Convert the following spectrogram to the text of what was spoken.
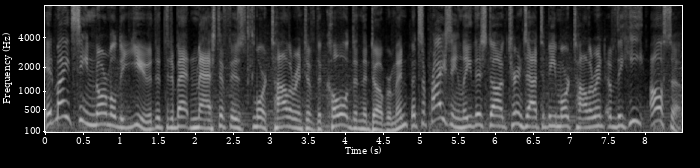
It might seem normal to you that the Tibetan Mastiff is more tolerant of the cold than the Doberman, but surprisingly, this dog turns out to be more tolerant of the heat also.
